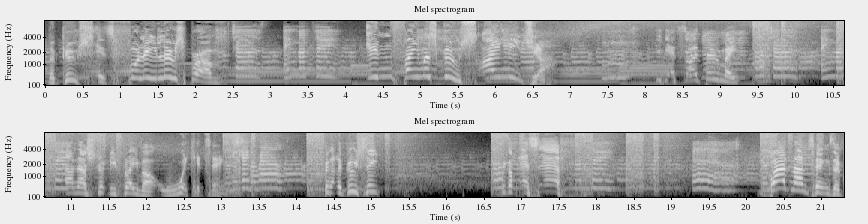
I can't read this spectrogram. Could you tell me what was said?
The goose is fully loose, bruv. Infamous goose, I need ya. Yes, I do, mate. Out now, strictly flavour, wicked things. Pick up the goosey. Pick up SF. Bad man things are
